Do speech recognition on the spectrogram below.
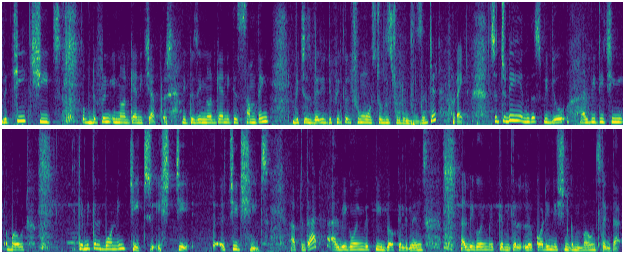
the cheat sheets of different inorganic chapters because inorganic is something which is very difficult for most of the students, isn't it? Right. So today in this video, I'll be teaching about chemical bonding cheat sheet uh, cheat sheets. After that, I'll be going with P block elements. I'll be going with chemical uh, coordination compounds like that.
